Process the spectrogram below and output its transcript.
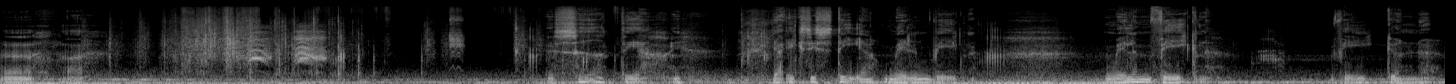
Uh, øh, nej. Jeg sidder der. Jeg eksisterer mellem væggene. Mellem væggene. Væggene.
